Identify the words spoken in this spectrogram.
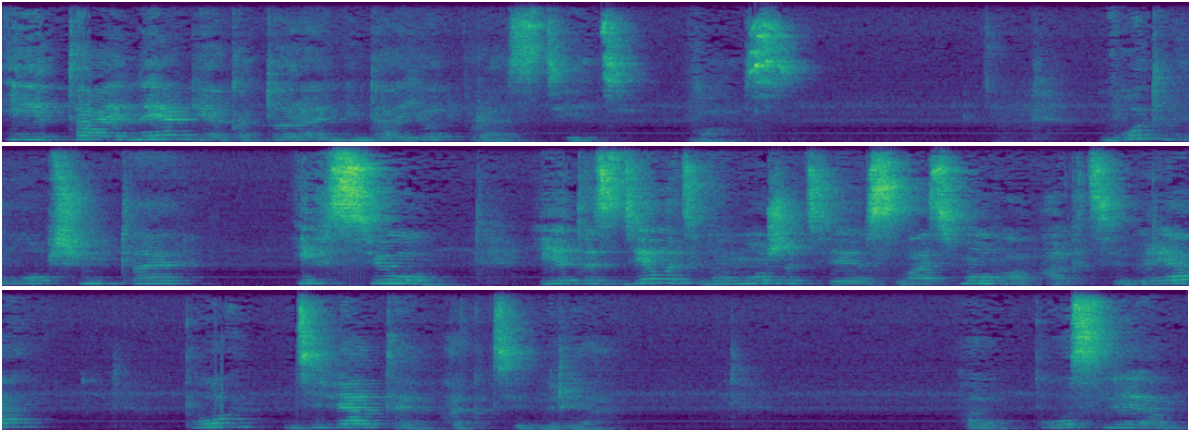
И та энергия, которая не дает простить вас. Вот, в общем-то, и все. И это сделать вы можете с 8 октября по 9 октября. А после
